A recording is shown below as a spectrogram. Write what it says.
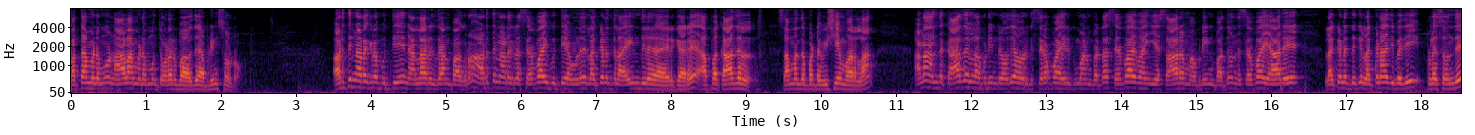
பத்தாம் இடமும் நாலாம் இடமும் தொடர்பாகுது அப்படின்னு சொல்கிறோம் அடுத்து நடக்கிற புத்தி நல்லா இருக்குதான்னு பார்க்குறோம். அடுத்து நடக்கிற செவ்வாய் புத்தி அப்படின்னு லக்கணத்தில் ஐந்தில் இருக்கார். அப்போ காதல் சம்மந்தப்பட்ட விஷயம் வரலாம். ஆனால் அந்த காதல் அப்படின்றது அவருக்கு சிறப்பாக இருக்குமான்னு பார்த்தா செவ்வாய் வாங்கிய சாரம் அப்படின்னு பார்த்தோம். அந்த செவ்வாய் யார்? லக்கணத்துக்கு லக்கணாதிபதி ப்ளஸ் வந்து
